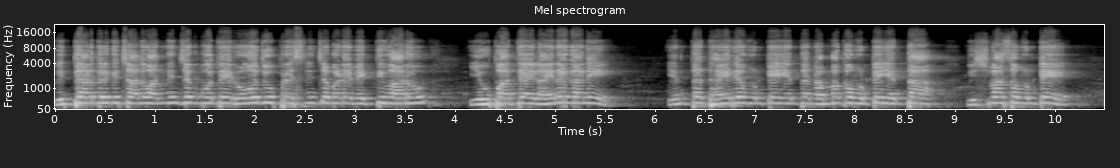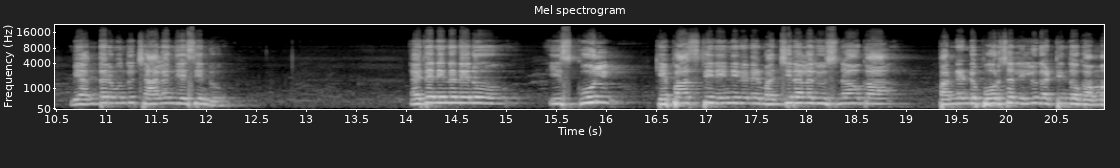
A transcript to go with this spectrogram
విద్యార్థులకి చదువు అందించకపోతే రోజు ప్రశ్నించబడే వ్యక్తి వారు ఈ ఉపాధ్యాయులు. అయినా కానీ ఎంత ధైర్యం ఉంటే ఎంత నమ్మకం ఉంటే ఎంత విశ్వాసం ఉంటే మీ అందరి ముందు ఛాలెంజ్ చేసిండ్రు. అయితే నిన్న నేను ఈ స్కూల్ కెపాసిటీని నిన్న నేను మంచిర్యాల చూసిన ఒక పన్నెండు పోర్షన్లు ఇల్లు కట్టింది ఒక అమ్మ.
